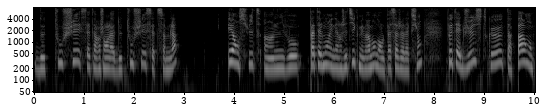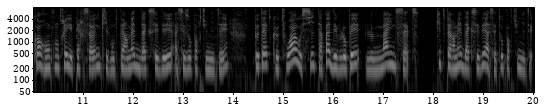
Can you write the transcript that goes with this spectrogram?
de toucher cet argent-là, de toucher cette somme-là, et ensuite à un niveau pas tellement énergétique, mais vraiment dans le passage à l'action, peut-être juste que tu n'as pas encore rencontré les personnes qui vont te permettre d'accéder à ces opportunités, peut-être que toi aussi, t'as pas développé le mindset qui te permet d'accéder à cette opportunité.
